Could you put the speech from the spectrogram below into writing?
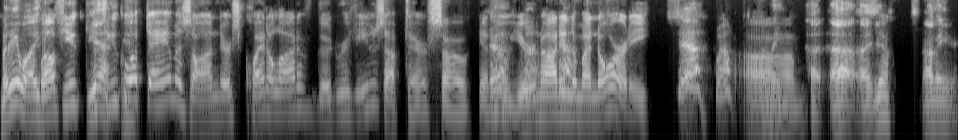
but anyway, Well, if you Yeah, if you go up to Amazon, there's quite a lot of good reviews up there. So you know Yeah, you're yeah, not in the minority. yeah, well, I mean, Um, uh, uh, uh, yeah, I mean,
